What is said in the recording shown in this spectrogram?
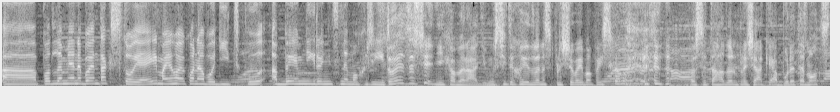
A podle mě nebo jen tak stojí, mají ho jako na vodítku, aby jim nikdo nic nemohl říct. To je řešení, kamarádi. Musíte chodit ven s plišovejma pejskama. prostě tahat ven plišáky a budete moct.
